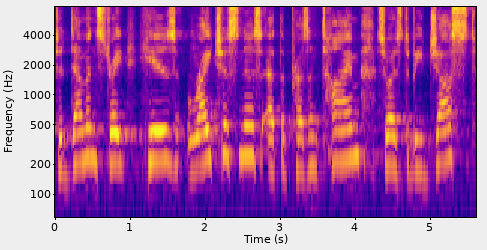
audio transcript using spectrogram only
to demonstrate his righteousness at the present time so as to be just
